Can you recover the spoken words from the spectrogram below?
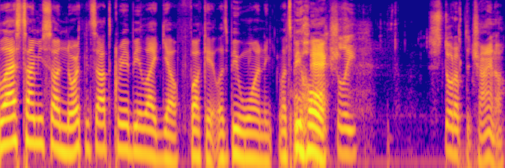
last time you saw North and South Korea being like, "Yo, fuck it, let's be one, let's be Who whole"? Actually, stood up to China.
